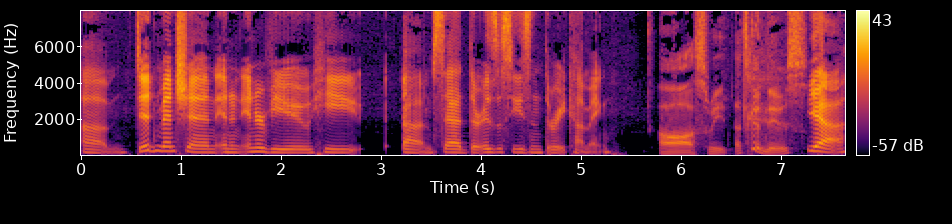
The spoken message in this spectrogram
um, did mention in an interview he um, said there is a season three coming. Oh, sweet. That's good news. Yeah.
